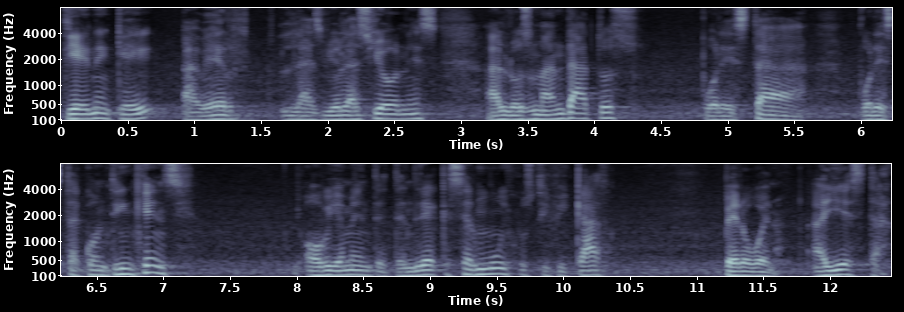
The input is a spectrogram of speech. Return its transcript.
Tienen que haber las violaciones a los mandatos por esta, por esta contingencia obviamente, tendría que ser muy justificado. Pero bueno, ahí está.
